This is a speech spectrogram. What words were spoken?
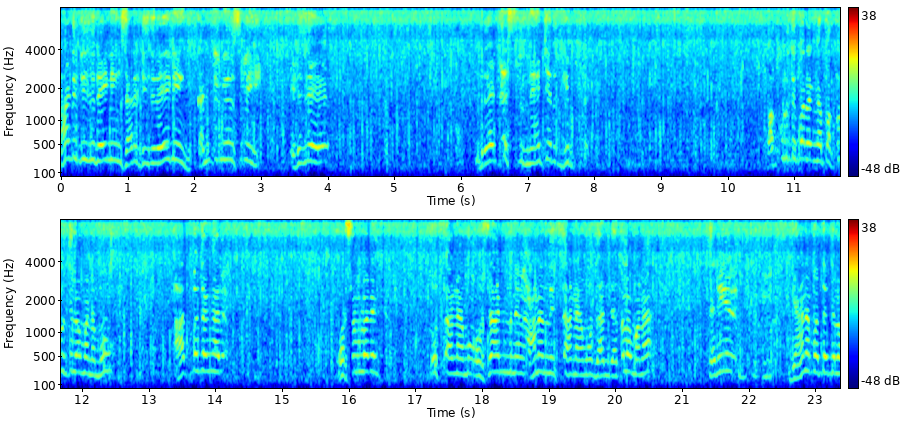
not it is raining sir it is raining continuously it is a greatest nature gift ప్రకృతి పరంగా ప్రకృతిలో మనము అద్భుతంగా వర్షంలోనే చూస్తున్నాము వర్షాన్ని మనం ఆనందిస్తున్నాము దాని జతలో మన శరీర ధ్యాన పద్ధతిలో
